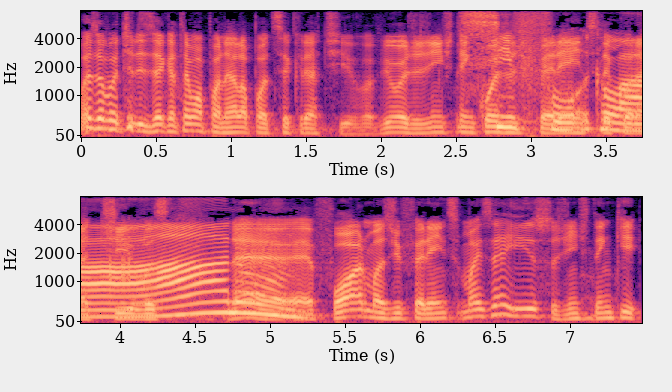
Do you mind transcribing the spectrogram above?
Mas eu vou te dizer que até uma panela pode ser criativa, viu? Hoje a gente tem coisas Se diferentes, for, decorativas, claro. né? É, formas diferentes, mas é isso, a gente tem que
